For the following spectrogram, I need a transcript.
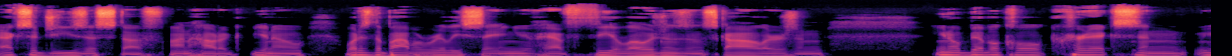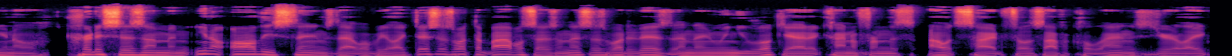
Exegesis stuff on how to, you know, what does the Bible really say? And you have theologians and scholars and, you know, biblical critics and, you know, criticism and, you know, all these things that will be like, this is what the Bible says and this is what it is. And then when you look at it kind of from this outside philosophical lens, you're like,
